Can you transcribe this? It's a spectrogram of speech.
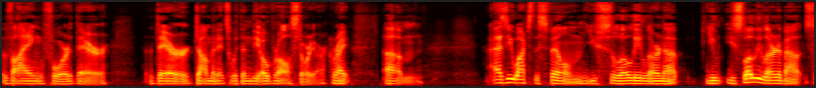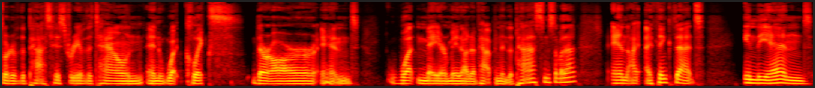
vying for their their dominance within the overall story arc, right? Um, as you watch this film, you slowly learn up you you slowly learn about sort of the past history of the town and what cliques there are and what may or may not have happened in the past and stuff like that. And I, I think that in the end,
